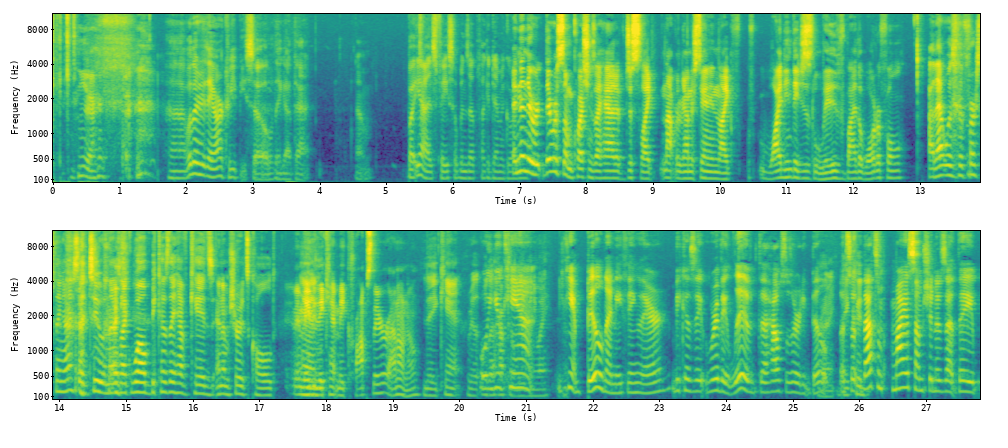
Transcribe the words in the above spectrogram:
yeah. Uh, well, they are creepy, so they got that. Um, but yeah, his face opens up like a demogorgon. And then there were there were some questions I had of just like not really understanding like why didn't they just live by the waterfall? Uh, that was the first thing I said too, and I was like, well, because they have kids, and I'm sure it's cold. And maybe And- they can't make crops there. I don't know. They can't really. Well, they'll you have to leave can't. anyway. You can't build anything there because they, where they lived, the house was already built. Right. That's what, could- that's my assumption is that they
